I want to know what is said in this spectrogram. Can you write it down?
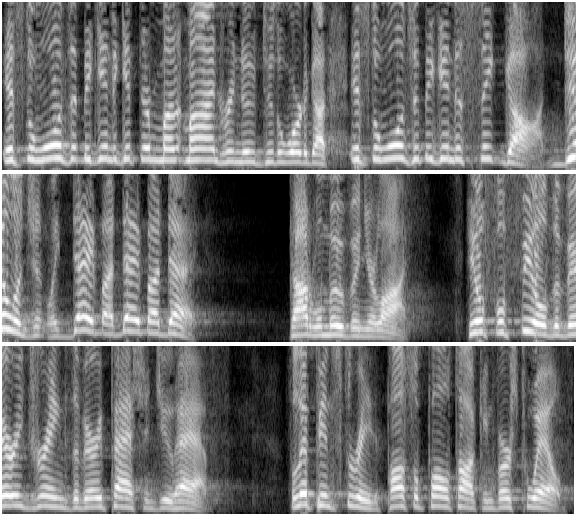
It's the ones that begin to get their mind renewed to the Word of God. It's the ones that begin to seek God diligently, day by day by day. God will move in your life. He'll fulfill the very dreams, the very passions you have. Philippians 3, the apostle Paul talking, verse 12.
